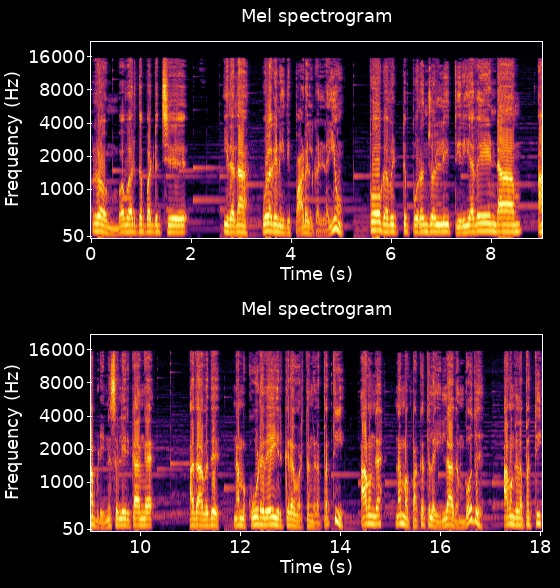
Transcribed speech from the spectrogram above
ரொம்ப வருத்தப்பட்டுச்சு. இததான் உலக நீதி பாடல்கள்லையும் போக விட்டு புறஞ்சொல்லி திரிய வேண்டாம் அப்படின்னு சொல்லியிருக்காங்க. அதாவது நம்ம கூடவே இருக்கிற ஒருத்தங்கள பத்தி அவங்க நம்ம பக்கத்துல இல்லாத போது அவங்கள பத்தி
